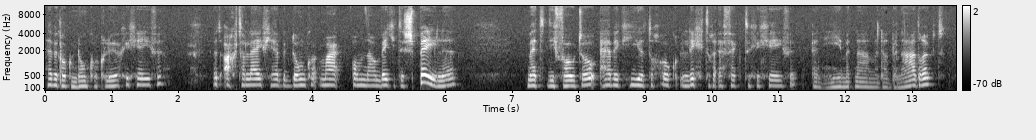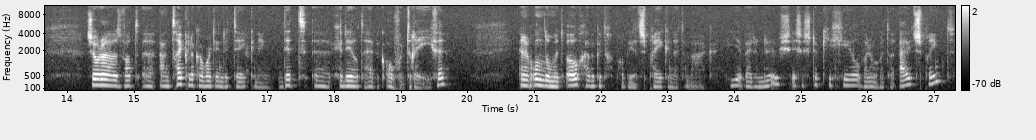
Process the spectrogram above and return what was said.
heb ik ook een donkere kleur gegeven. Het achterlijfje heb ik donker, maar om nou een beetje te spelen met die foto heb ik hier toch ook lichtere effecten gegeven. En hier met name dat benadrukt, zodat het wat uh, aantrekkelijker wordt in de tekening. Dit uh, gedeelte heb ik overdreven. En rondom het oog heb ik het geprobeerd sprekender te maken. Hier bij de neus is een stukje geel, waardoor het eruit springt.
